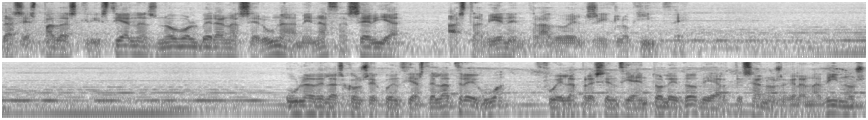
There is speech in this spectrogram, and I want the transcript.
Las espadas cristianas no volverán a ser una amenaza seria hasta bien entrado el siglo XV. Una de las consecuencias de la tregua fue la presencia en Toledo de artesanos granadinos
